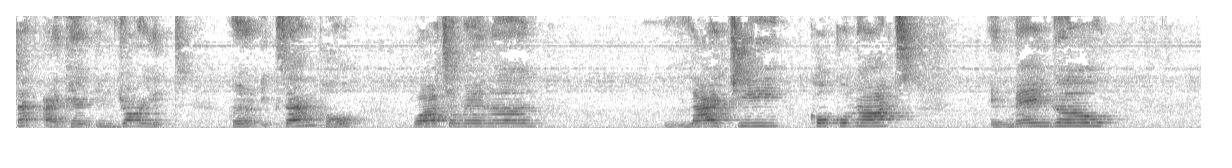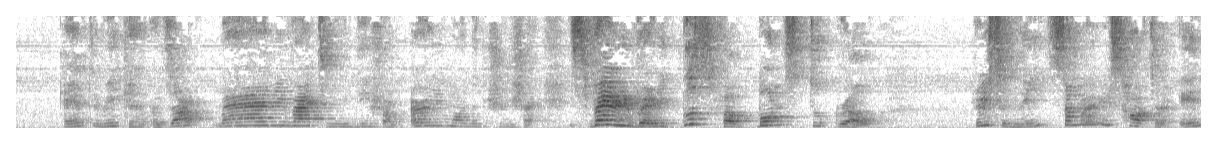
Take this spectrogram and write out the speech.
that I can enjoy it. For example, watermelon, lychee, coconut, and mango. And we can absorb many vitamin D from early morning sunshine. It's very, very good for bones to grow. Recently, summer is hotter and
